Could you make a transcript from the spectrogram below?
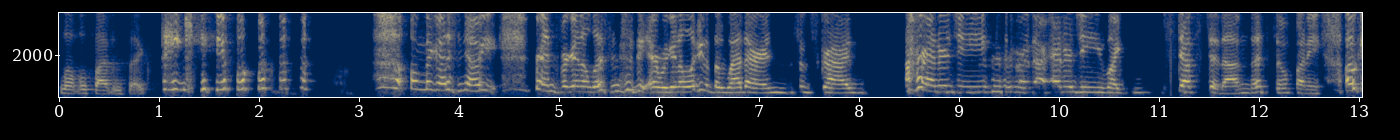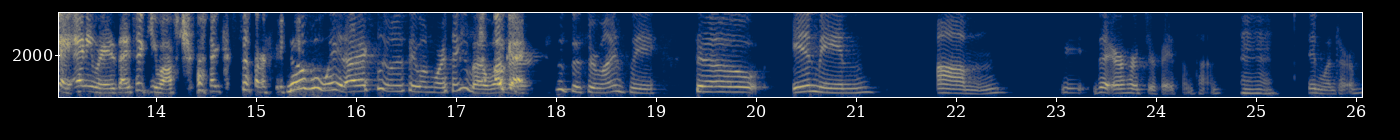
levels five and six Thank you. oh my gosh, now, friends, we're going to listen to the, or we're going to look at the weather and subscribe. Our energy our energy like steps to them. That's so funny. Okay anyways i took you off track. Sorry. No but wait i actually want to say one more thing about weather. Okay. this reminds me. So in maine um the air hurts your face sometimes mm-hmm. in winter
